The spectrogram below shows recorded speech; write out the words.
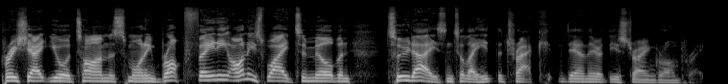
Appreciate your time this morning. Broc Feeney on his way to Melbourne. Two days until they hit the track down there at the Australian Grand Prix.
